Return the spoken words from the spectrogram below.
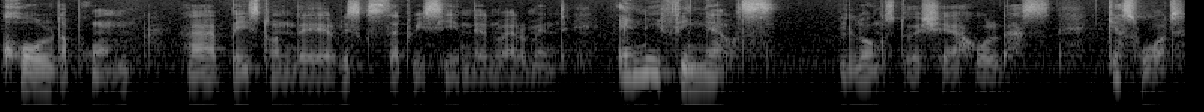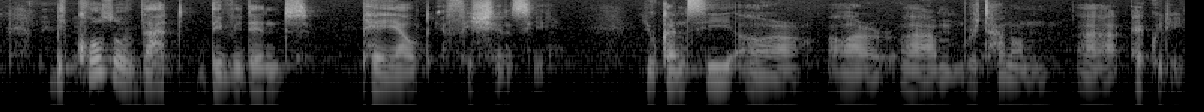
called upon uh, based on the risks that we see in the environment, anything else belongs to the shareholders. Guess what? Because of that dividend payout efficiency, you can see our, our um, return on uh, equity,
